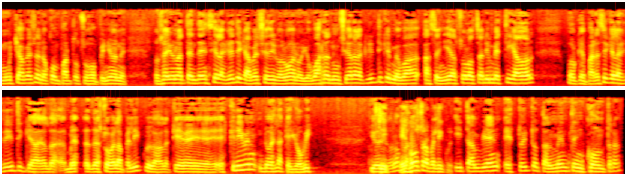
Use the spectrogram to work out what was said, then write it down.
muchas veces, no comparto sus opiniones. Entonces hay una tendencia en la crítica, a veces digo, bueno, yo voy a renunciar a la crítica y me voy a ceñir solo a ser investigador, porque parece que la crítica sobre la película que escriben no es la que yo vi. Yo digo, no, es otra película. Y también estoy totalmente en contra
